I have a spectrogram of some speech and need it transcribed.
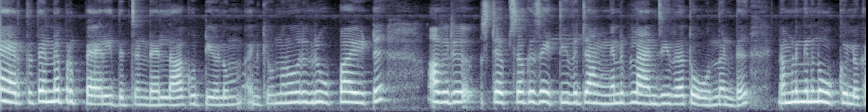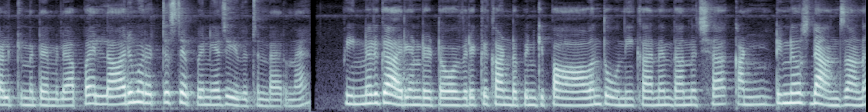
നേരത്തെ തന്നെ പ്രിപ്പയർ ചെയ്തിട്ടുണ്ട് എല്ലാ കുട്ടികളും. എനിക്ക് തോന്നുന്നു ഒരു ഗ്രൂപ്പായിട്ട് അവർ സ്റ്റെപ്സൊക്കെ സെറ്റ് ചെയ്തിട്ട് അങ്ങനെ പ്ലാൻ ചെയ്താൽ തോന്നുന്നുണ്ട്. നമ്മളിങ്ങനെ നോക്കുമല്ലോ കളിക്കുന്ന ടൈമിൽ അപ്പോൾ എല്ലാവരും ഒരൊറ്റ സ്റ്റെപ്പ് തന്നെയാണ് ചെയ്തിട്ടുണ്ടായിരുന്നത് പിന്നെ ഒരു കാര്യമുണ്ട് കേട്ടോ ഇവരൊക്കെ കണ്ടപ്പോൾ എനിക്ക് പാവം തോന്നി. കാരണം എന്താണെന്ന് വെച്ചാൽ കണ്ടിന്യൂസ് ഡാൻസ് ആണ്.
